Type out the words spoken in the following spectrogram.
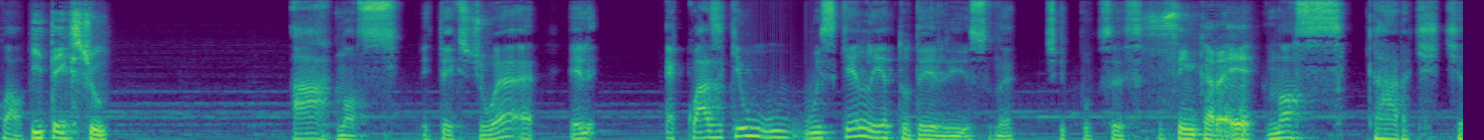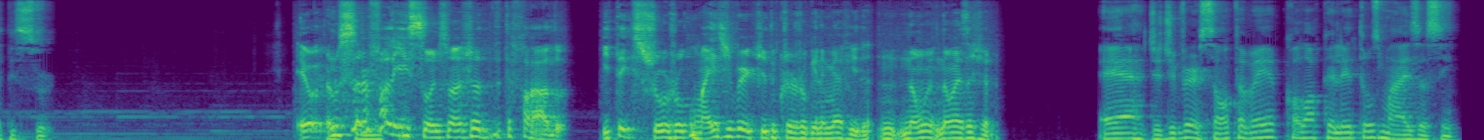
Qual? It Takes Two. Ah, nossa. It Takes Two é. é ele, é quase que o, o esqueleto dele, isso, né? Tipo, você. Sim, cara, é. Nossa, cara, que, que absurdo. Eu, eu não sei se eu já falei isso antes, mas eu já devo ter falado. It Takes Two é o jogo mais divertido que eu joguei na minha vida. Não, não é exagero. É, de diversão também coloca ele entre os mais, assim.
